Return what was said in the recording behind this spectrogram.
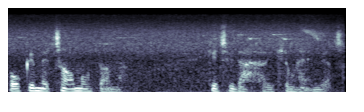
packe ich mich zusammen und dann geht es wieder Richtung heimwärts.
